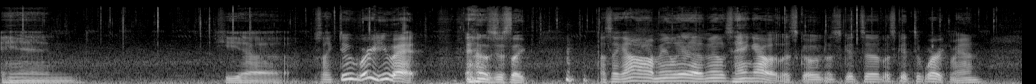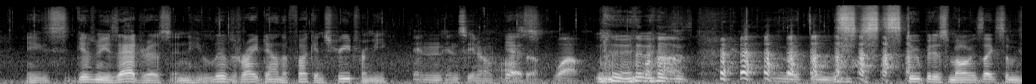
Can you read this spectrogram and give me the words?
and he uh was like dude where are you at and i was just like i was like oh man yeah, man let's hang out let's go let's get to let's get to work man he gives me his address and he lives right down the fucking street from me In Encino. Yes. Also. Wow. like the stupidest moment. It's like some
